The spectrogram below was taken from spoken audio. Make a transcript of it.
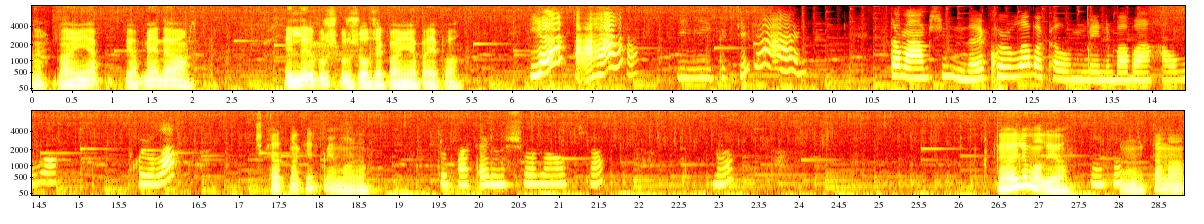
Heh, banyo yap, yapmaya devam. Elleri buruş buruş olacak banyo yapa yapa. Ya. Aha. Beni. Tamam şimdi kurula bakalım beni baba. Havlu. Kurula. Çıkartmak gerekmiyor mu oradan? Dur bak elini şöyle alacağım. Bak. Ha, öyle mi oluyor? Hı hı. Hı, tamam.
